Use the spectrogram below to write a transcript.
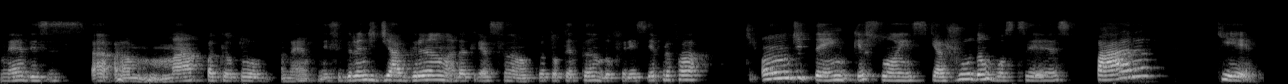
né, desses a, a mapa que eu estou, né, nesse grande diagrama da criação que eu estou tentando oferecer para falar que onde tem questões que ajudam vocês para que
